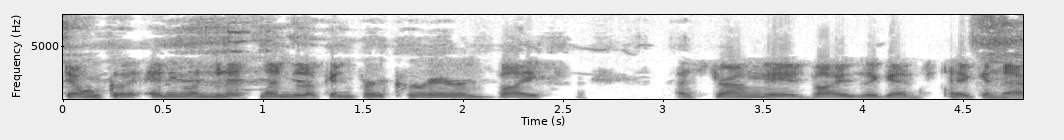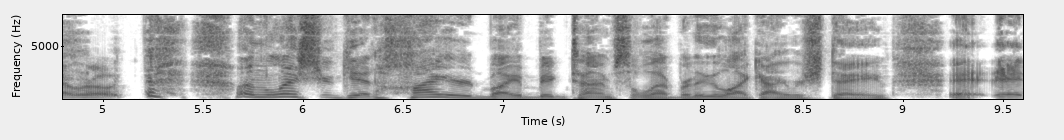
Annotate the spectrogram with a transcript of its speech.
don't go, anyone listening looking for career advice, I strongly advise against taking that road. Unless you get hired by a big time celebrity like Irish Dave uh, uh,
